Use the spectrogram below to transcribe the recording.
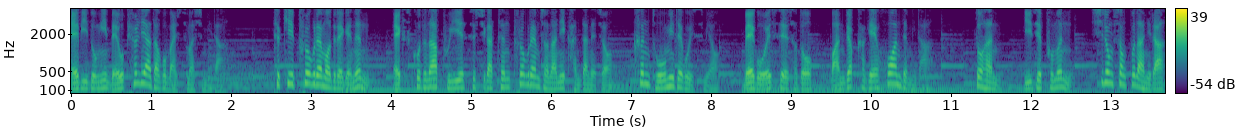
앱 이동이 매우 편리하다고 말씀하십니다. 특히 프로그래머들에게는 엑스코드나 VSC 같은 프로그램 전환이 간단해져 큰 도움이 되고 있으며 맥 OS에서도 완벽하게 호환됩니다. 또한 이 제품은 실용성뿐 아니라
